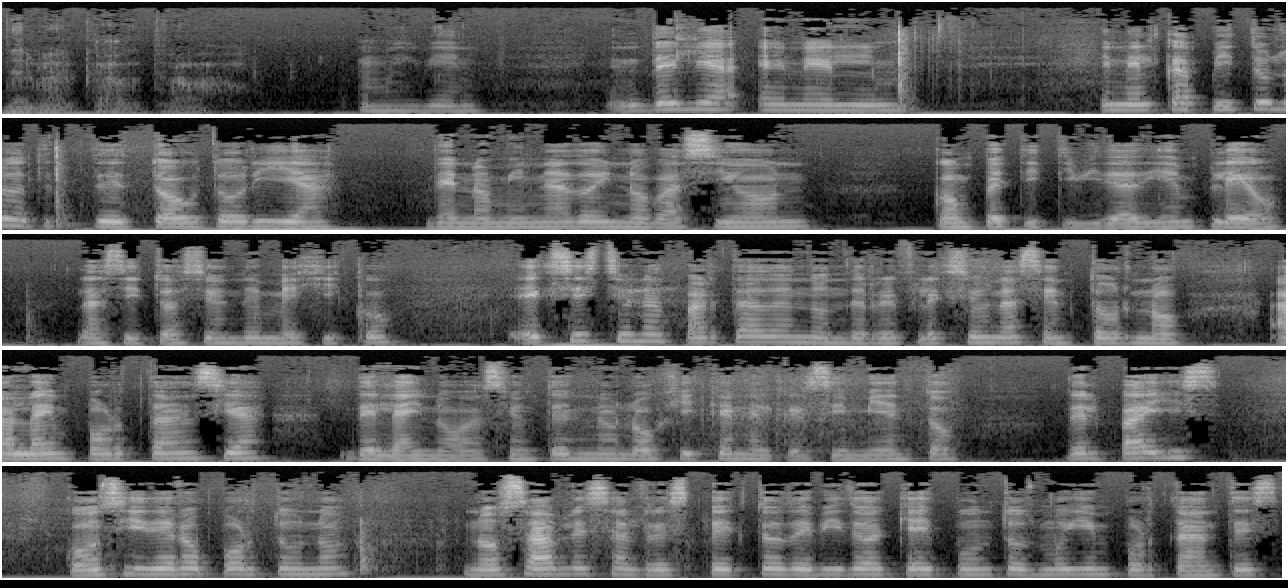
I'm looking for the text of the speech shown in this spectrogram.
del mercado de trabajo. Muy bien. Delia, en el, en el capítulo de tu autoría denominado Innovación, competitividad y empleo, la situación de México, existe un apartado en donde reflexionas en torno a la importancia de la innovación tecnológica en el crecimiento del país. Considero oportuno nos hables al respecto debido a que hay puntos muy importantes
